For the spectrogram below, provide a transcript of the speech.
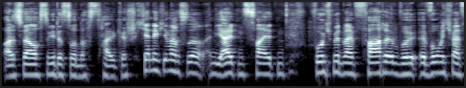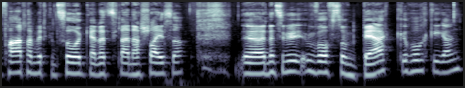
oh, das wäre auch so wieder so nostalgisch. Ich erinnere mich immer so an die alten Zeiten, wo ich mit meinem Vater, wo, äh, wo mich mein Vater mitgezogen hat als kleiner Scheißer. Äh, dann sind wir irgendwo auf so einen Berg hochgegangen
